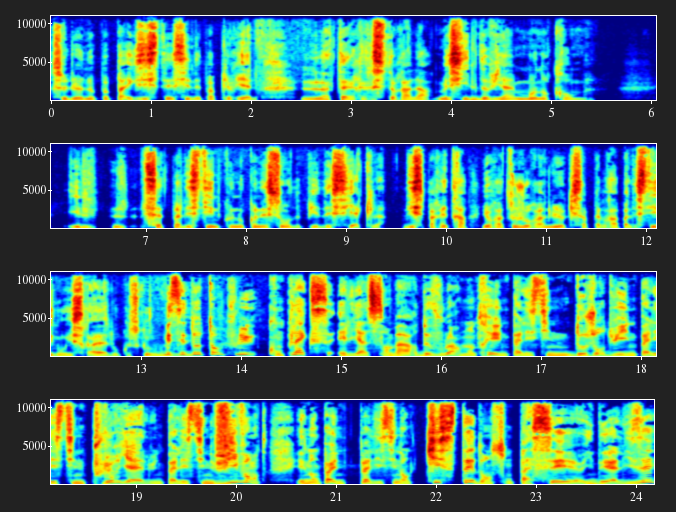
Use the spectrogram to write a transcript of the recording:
Ce lieu ne peut pas exister s'il n'est pas pluriel. La terre restera là, mais s'il devient monochrome, il, cette Palestine que nous connaissons depuis des siècles disparaîtra. Il y aura toujours un lieu qui s'appellera Palestine ou Israël ou ce que vous Mais c'est d'autant plus complexe, Elias Sambar, de vouloir montrer une Palestine d'aujourd'hui, une Palestine plurielle, une Palestine vivante, et non pas une Palestine enquistée dans son passé euh, idéalisé,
